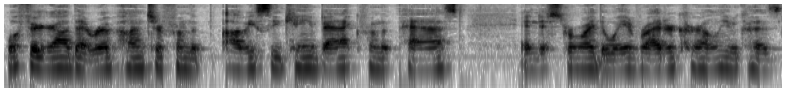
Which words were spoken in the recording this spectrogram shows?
we'll figure out that Rip Hunter from the obviously came back from the past and destroyed the Wave Rider currently because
